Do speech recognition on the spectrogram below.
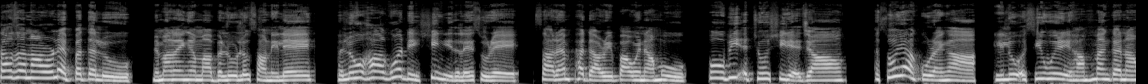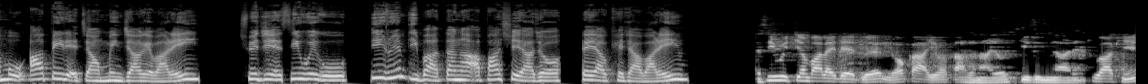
သာသနာတော်နဲ့ပတ်သက်လို့မြန်မာနိုင်ငံမှာဘယ်လို့လှုပ်ဆောင်နေလဲဘယ်လို့ဟာကွက်တွေရှိနေတယ်လဲဆိုတဲ့စာတမ်းဖတ်တာတွေပါဝင်တာမှုပိုပြီးအကျိုးရှိတဲ့အကြောင်းအစိုးရကိုယ်တိုင်ကဒီလိုအစည်းအဝေးတွေဟာမှန်ကန်တာမှုအားပေးတဲ့အကြောင်းမိန့်ကြားခဲ့ပါတယ်။ရွှေကျင်အစည်းအဝေးကို ပြည်တွင်းပြည်ပတန်ခါအပါ800ကျော်တက်ရောက်ခဲ့ကြပါတယ်။အစည်းအဝေးကျင်းပလိုက်တဲ့အတွက်လောကရောသာသနာရောကြည်စုများတယ်သူအပြင်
